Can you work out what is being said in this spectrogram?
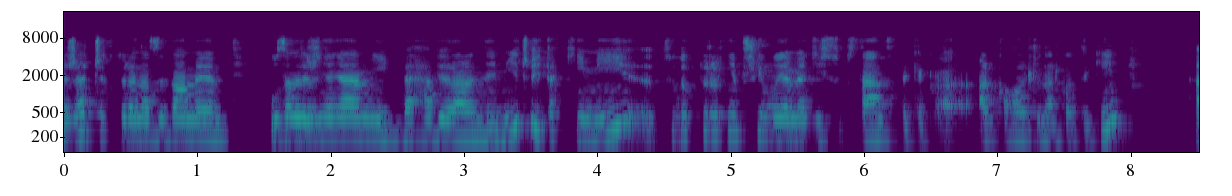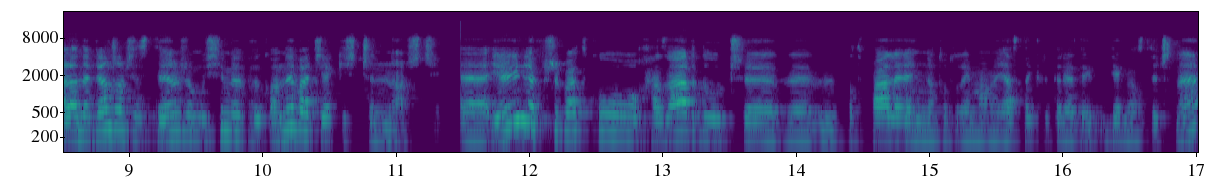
rzeczy, które nazywamy uzależnieniami behawioralnymi, czyli takimi, co do których nie przyjmujemy jakichś substancji, tak jak alkohol czy narkotyki, ale one wiążą się z tym, że musimy wykonywać jakieś czynności. E, I o ile w przypadku hazardu czy podpaleń, no to tutaj mamy jasne kryteria diagnostyczne,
